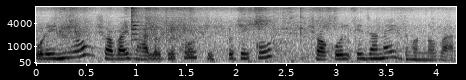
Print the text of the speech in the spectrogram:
করে নিও। সবাই ভালো থেকো, সুস্থ থেকো। সকলকে জানাই ধন্যবাদ।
